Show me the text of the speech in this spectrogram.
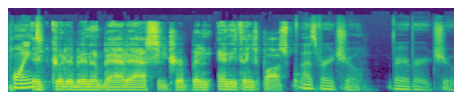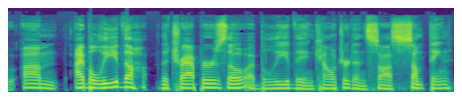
point. It could have been a bad acid trip, and anything's possible. That's very true. Very very true. Um, I believe the the trappers though. I believe they encountered and saw something.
